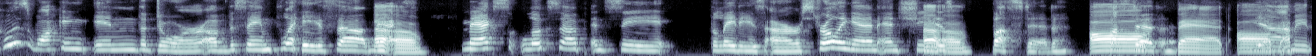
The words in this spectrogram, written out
who's walking in the door of the same place? Uh, Max, Uh-oh. Max looks up and see the ladies are strolling in, and she is Uh-oh. busted. All Busted. bad. All Yeah. I mean,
